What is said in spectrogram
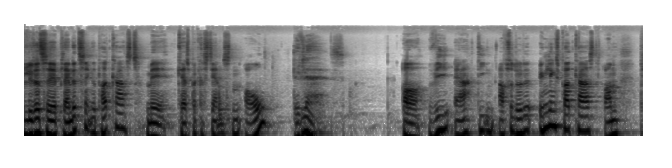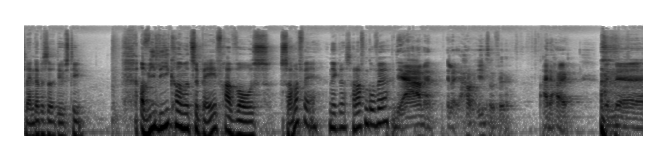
Du lytter til Plantetinget podcast med Kasper Christiansen og... Niklas. Og vi er din absolute yndlingspodcast om plantebaseret livsstil. Og vi er lige kommet tilbage fra vores sommerferie, Niklas. Har du haft en god ferie? Ja, mand. Eller jeg har jo hele tiden ferie. Nej, det har jeg ikke. Men øh,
